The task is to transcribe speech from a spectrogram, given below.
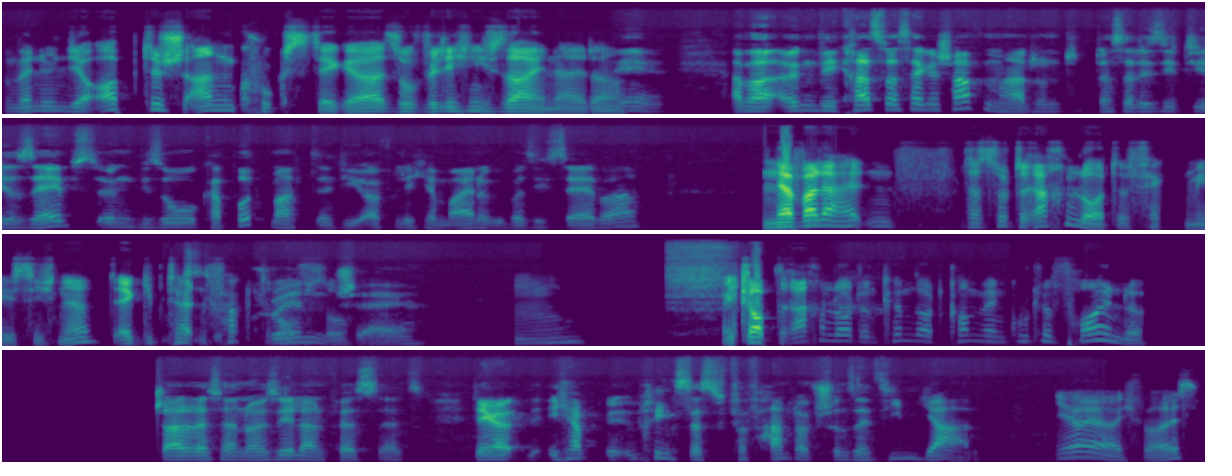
Und wenn du ihn dir optisch anguckst, Digga, so will ich nicht sein, Alter. Nee. Aber irgendwie krass, was er geschaffen hat und dass er sich dir selbst irgendwie so kaputt machte, die öffentliche Meinung über sich selber. Na, weil er halt ein, das ist so Drachenlord-Effekt mäßig, ne? Er gibt halt einen so Fakt drauf, so. cringe, ey. Mhm. Ich glaube, Drachenlord und Kim.com wären gute Freunde. Schade, dass er in Neuseeland festsetzt. Digga, ich habe übrigens, das Verfahren läuft schon seit sieben Jahren. Ja, ja, ich weiß.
